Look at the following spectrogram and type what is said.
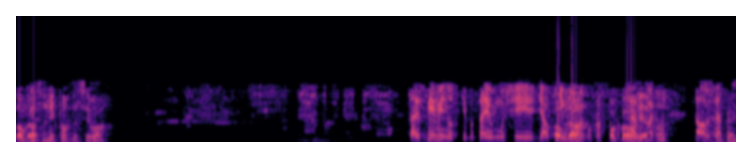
Dobra, to niech pan wysyła. Tak, dwie minutki, bo tutaj musi dział księgowy po prostu spoko, jasne. Dobrze. Okej.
